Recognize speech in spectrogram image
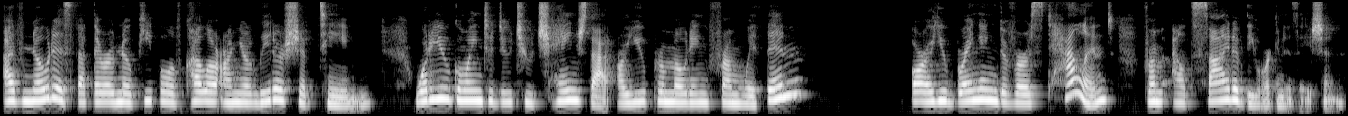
I've noticed that there are no people of color on your leadership team. What are you going to do to change that? Are you promoting from within or are you bringing diverse talent from outside of the organization?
